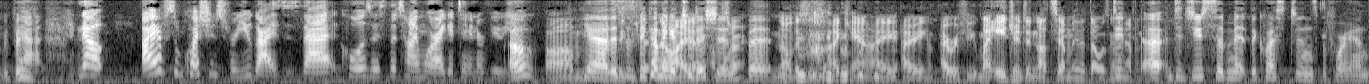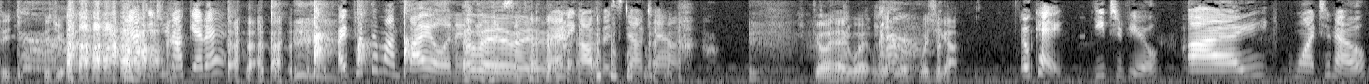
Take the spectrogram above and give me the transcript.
We've been. Yeah. Now, I have some questions for you guys. Is that cool? Is this the time where I get to interview you? Oh, Um, Yeah, I this is becoming No, a I- I'm tradition, sorry. but- no, this is I can't. I I I refuse. My agent did not tell me that that was going Did to happen. uh, did you submit the questions beforehand? did did you? yeah, did you not get it? I put them on file in a, All in a right, right, planning office downtown. Go ahead. What what what, what you got? Okay, each of you, I want to know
